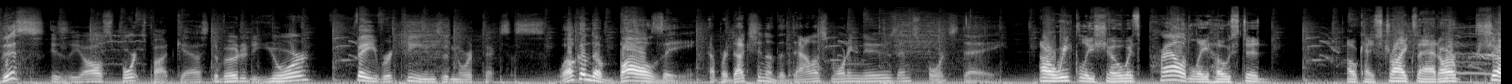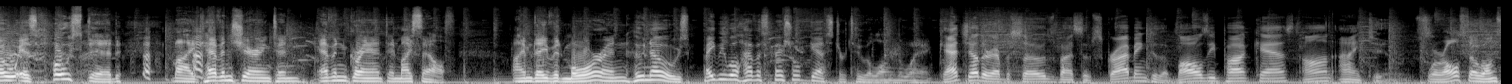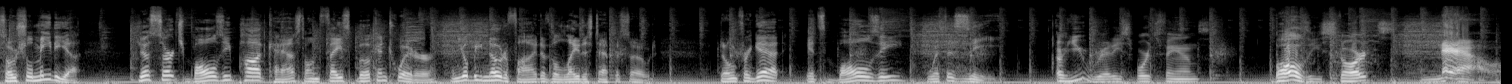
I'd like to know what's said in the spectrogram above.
This is the All Sports Podcast devoted to your favorite teams in North Texas. Welcome to Ballzy, a production of the Dallas Morning News and Sports Day. Our weekly show is proudly hosted. Okay, strike that. Our show is hosted by Kevin Sherrington, Evan Grant, and myself. I'm David Moore, and who knows, maybe we'll have a special guest or two along the way. Catch other episodes by subscribing to the Ballzy Podcast on iTunes. We're also on social media. Just search Ballzy Podcast on Facebook and Twitter, and you'll be notified of the latest episode. Don't forget, it's Ballzy with a Z. Are you ready, sports fans? Ballzy starts now.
